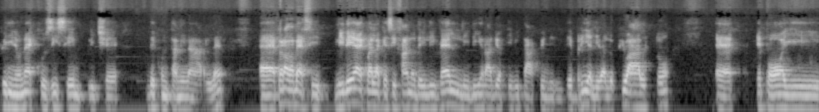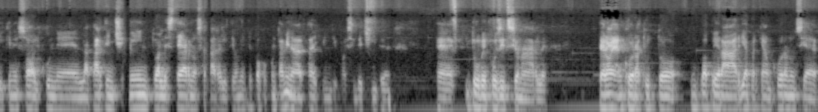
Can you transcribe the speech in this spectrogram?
quindi non è così semplice decontaminarle. Eh, però vabbè sì, l'idea è quella che si fanno dei livelli di radioattività, quindi il debris il livello più alto eh, e poi, che ne so, alcune, la parte in cemento all'esterno sarà relativamente poco contaminata e quindi poi si decide eh, dove posizionarle. Però è ancora tutto un po' per aria perché ancora non si è,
